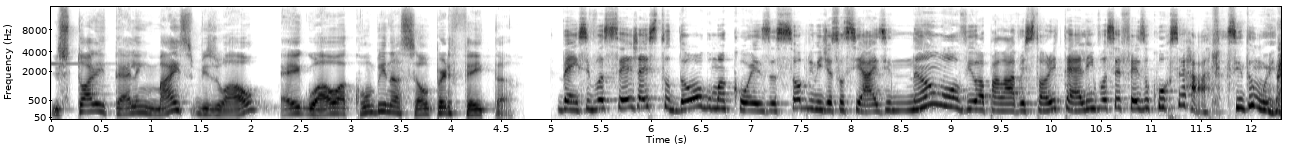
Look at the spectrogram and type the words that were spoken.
Storytelling mais visual é igual a combinação perfeita. Bem, se você já estudou alguma coisa sobre mídias sociais e não ouviu a palavra storytelling, você fez o curso errado. Sinto muito.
